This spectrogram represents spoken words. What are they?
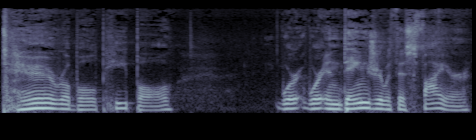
terrible people were, were in danger with this fire.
